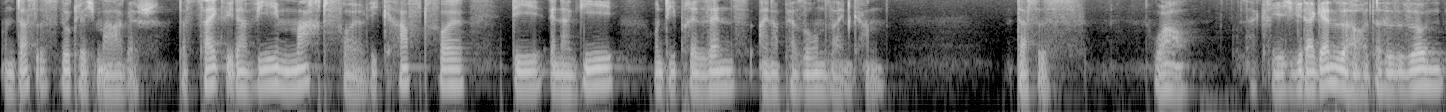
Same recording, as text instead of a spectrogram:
Und das ist wirklich magisch. Das zeigt wieder, wie machtvoll, wie kraftvoll die Energie und die Präsenz einer Person sein kann. Das ist wow. da kriege ich wieder Gänsehaut. Das ist so ein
